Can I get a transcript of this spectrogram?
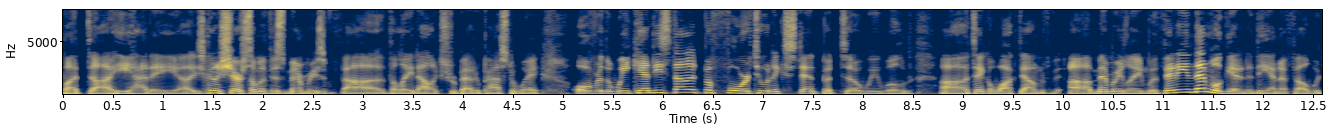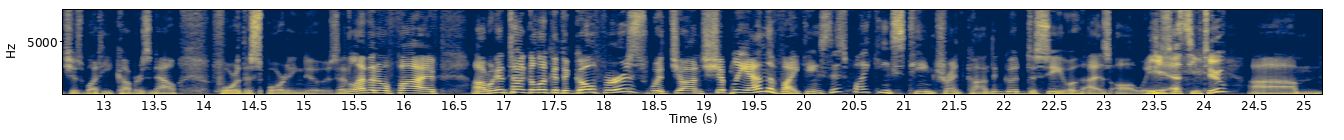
but uh, he had a. Uh, he's going to share some of his memories of uh, the late Alex Trebek, who passed away over the weekend. He's done it before to an extent, but uh, we will uh, take a walk down uh, memory lane with Vinny, and then we'll get into the NFL, which is what he covers now for the Sporting News. At 11:05, we're going to take a look at the Gophers with John Shipley and the Vikings. This Vikings team, Trent Condon. Good to see you as always. Yes, you too. Um,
